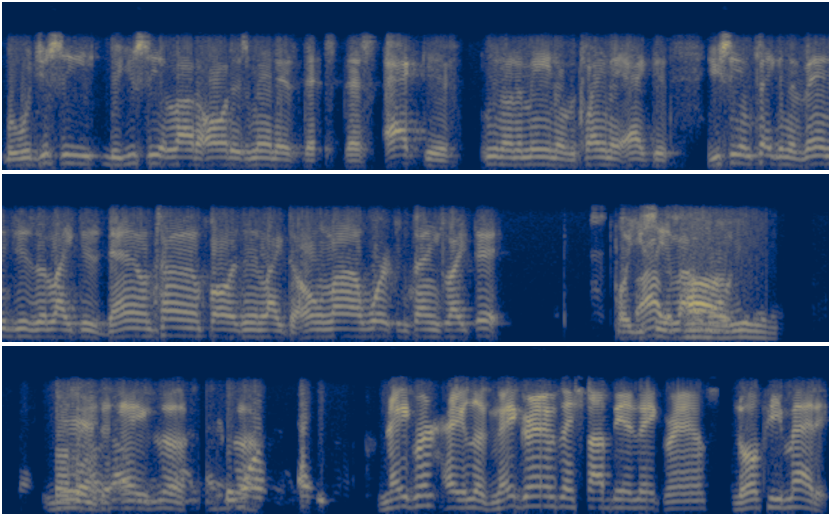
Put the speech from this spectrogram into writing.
but would you see? Do you see a lot of artists, man, that's that's that's active? You know what I mean, or claim they active? You see them taking advantages of like this downtime, far as in like the online work and things like that. Or you see a lot Oh, of yeah. You know what I'm Yeah, hey, look, The look. hey, Nate Gram, hey, look, Nate Grams ain't stopped being Nate Grams, nor P Matic.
